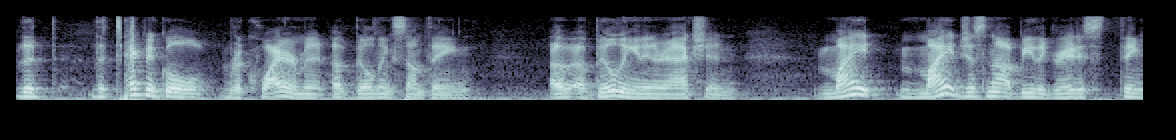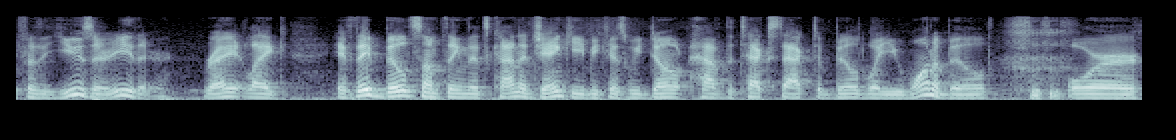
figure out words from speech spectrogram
the the technical requirement of building something, of, of building an interaction, might might just not be the greatest thing for the user either, right? Like if they build something that's kind of janky because we don't have the tech stack to build what you want to build, or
